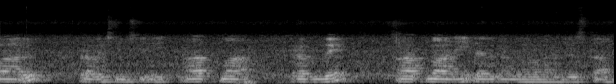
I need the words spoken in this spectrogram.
వారు ప్రవచించింది ఆత్మ ప్రభువే ఆత్మ అని దైవగ్రంథంలో మనం చూస్తాం.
